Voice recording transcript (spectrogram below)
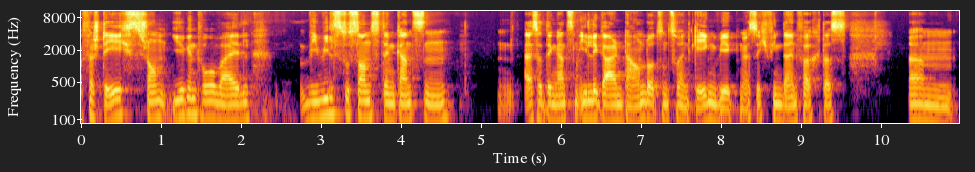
verstehe ich es schon irgendwo, weil wie willst du sonst dem ganzen, also den ganzen illegalen Downloads und so entgegenwirken? Also ich finde einfach, dass ähm,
